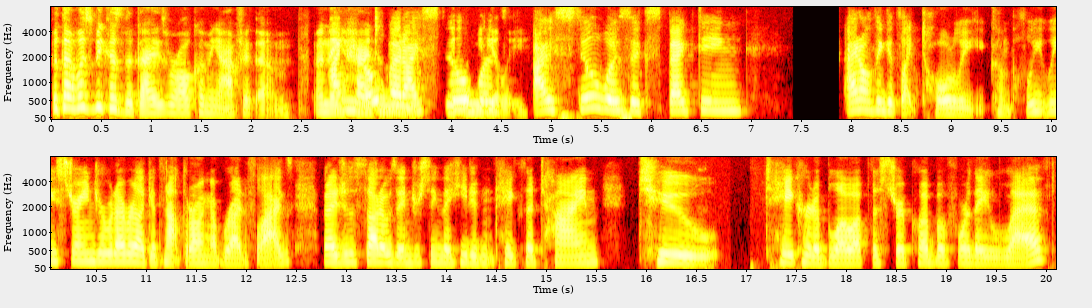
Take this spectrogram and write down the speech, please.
but that was because the guys were all coming after them, and they I had know, to. but I still was- immediately. I still was expecting I don't think it's like totally completely strange or whatever, like it's not throwing up red flags, but I just thought it was interesting that he didn't take the time to take her to blow up the strip club before they left,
